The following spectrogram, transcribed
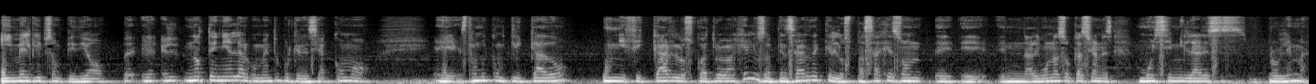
Y Mel Gibson pidió, eh, él no tenía el argumento porque decía, ¿cómo? Eh, está muy complicado unificar los cuatro evangelios, a pesar de que los pasajes son eh, eh, en algunas ocasiones muy similares, es un problema.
